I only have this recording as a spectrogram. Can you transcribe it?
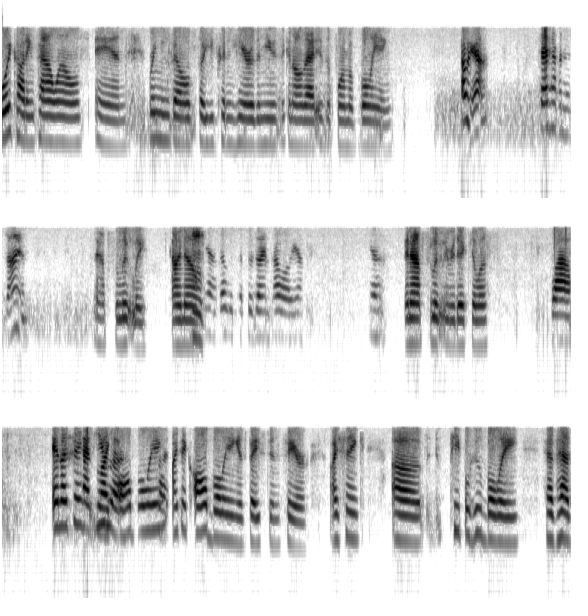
boycotting powwows and ringing bells so you couldn't hear the music and all that is a form of bullying. Oh yeah. That happened in Zion. Absolutely. I know. Yeah, that was at the Zion powwow. Yeah. Yeah. And absolutely ridiculous. Wow. And I think Have you, like uh, all bullying? I think all bullying is based in fear. I think uh people who bully have had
